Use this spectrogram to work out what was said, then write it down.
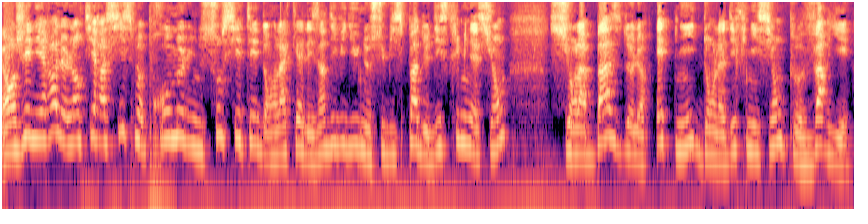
En général, l'antiracisme promeut une société dans laquelle les individus ne subissent pas de discrimination sur la base de leur ethnie, dont la définition peut varier.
